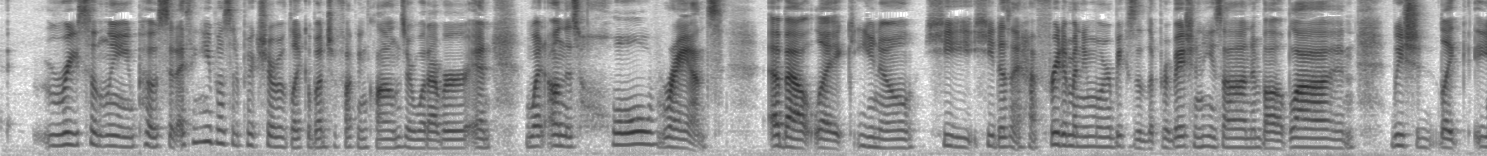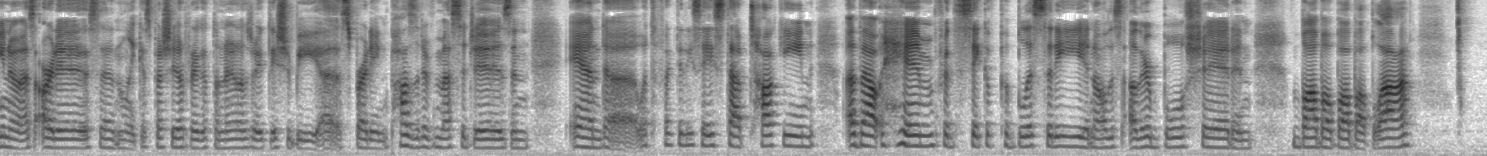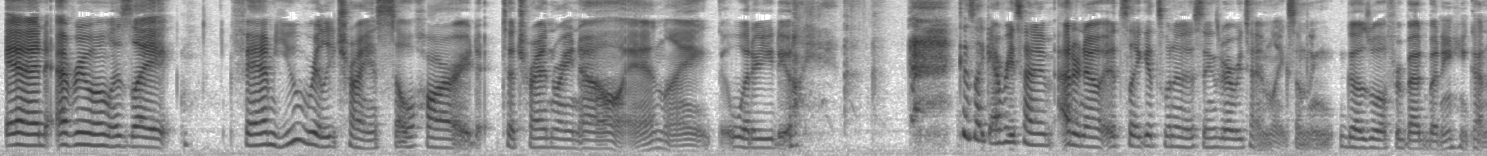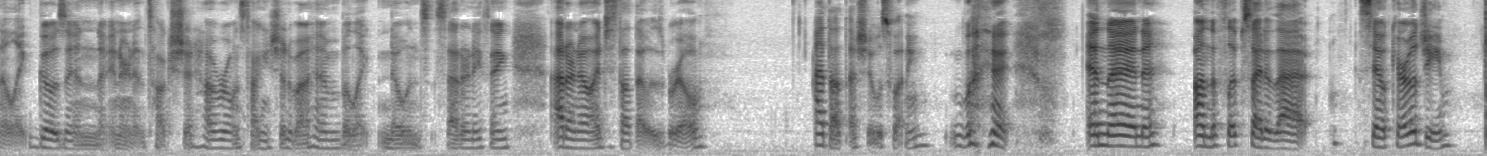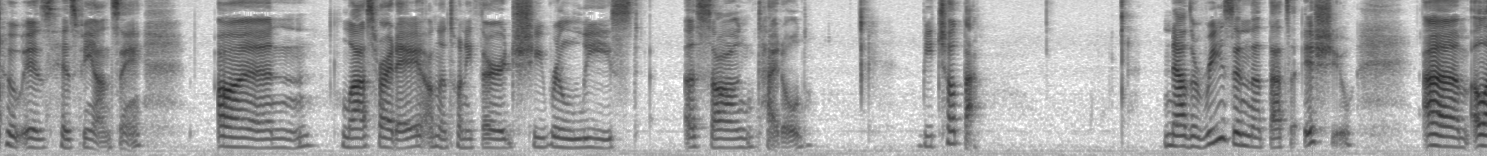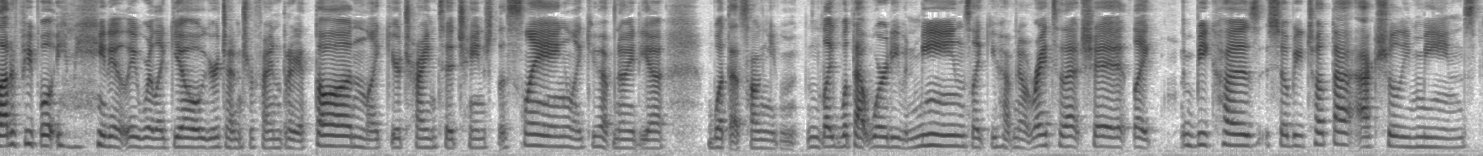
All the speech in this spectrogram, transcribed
recently posted I think he posted a picture of like a bunch of fucking clowns or whatever and went on this whole rant about like you know he he doesn't have freedom anymore because of the probation he's on and blah blah blah. And we should like you know as artists and like especially reggaetoneros right they should be uh, spreading positive messages and and uh, what the fuck did he say? Stop talking about him for the sake of publicity and all this other bullshit and blah blah blah blah blah and everyone was like fam, you really trying so hard to trend right now, and like, what are you doing? Because, like, every time, I don't know, it's like, it's one of those things where every time, like, something goes well for Bad Bunny, he kind of, like, goes in the internet, talks shit, how everyone's talking shit about him, but, like, no one's said anything. I don't know, I just thought that was real. I thought that shit was funny. But, and then on the flip side of that, so Karol G, who is his fiance, on last Friday, on the 23rd, she released a song titled Bichota. Now, the reason that that's an issue, um, a lot of people immediately were like, yo, you're gentrifying reggaeton, like you're trying to change the slang, like you have no idea what that song even, like what that word even means, like you have no right to that shit, like because so bichota actually means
